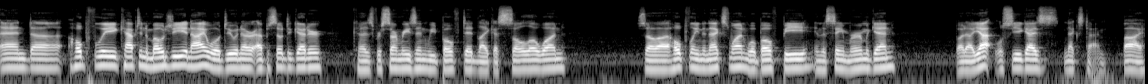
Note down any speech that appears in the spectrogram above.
and uh hopefully Captain Emoji and I will do another episode together cuz for some reason we both did like a solo one. So uh hopefully in the next one we'll both be in the same room again. But uh yeah, we'll see you guys next time. Bye.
